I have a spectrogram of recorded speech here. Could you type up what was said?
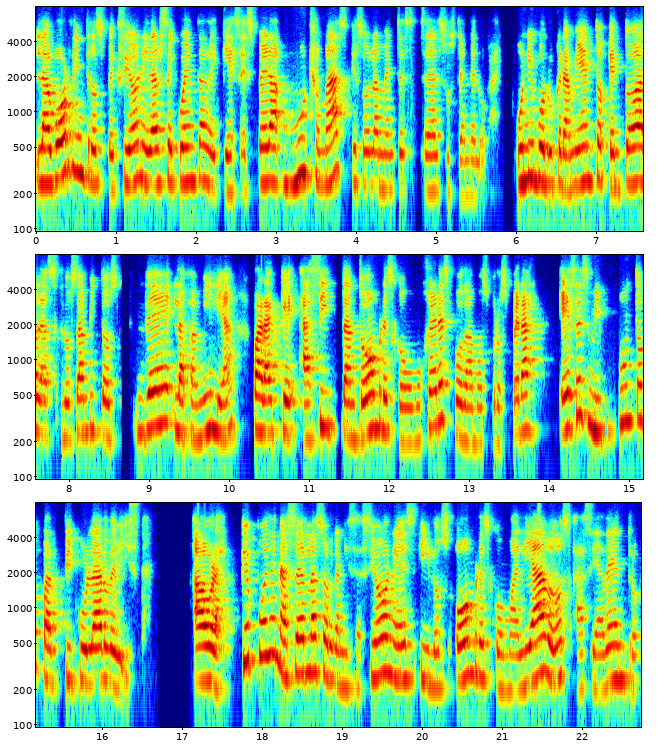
labor de introspección y darse cuenta de que se espera mucho más que solamente sea el sostén del hogar. Un involucramiento en todos los ámbitos de la familia para que así tanto hombres como mujeres podamos prosperar. Ese es mi punto particular de vista. Ahora, ¿qué pueden hacer las organizaciones y los hombres como aliados hacia adentro?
